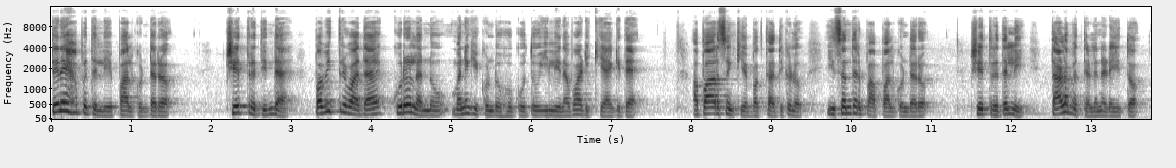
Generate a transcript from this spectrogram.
ತೆನೆ ಹಬ್ಬದಲ್ಲಿ ಪಾಲ್ಗೊಂಡರು. ಕ್ಷೇತ್ರದಿಂದ ಪವಿತ್ರವಾದ ಕುರಲನ್ನು ಮನೆಗೆ ಕೊಂಡು ಹೋಗುವುದು ಇಲ್ಲಿನ ವಾಡಿಕೆಯಾಗಿದೆ. ಅಪಾರ ಸಂಖ್ಯೆಯ ಭಕ್ತಾದಿಗಳು ಈ ಸಂದರ್ಭ ಪಾಲ್ಗೊಂಡರು. ಕ್ಷೇತ್ರದಲ್ಲಿ ತಾಳಮತ್ತಳೆ ನಡೆಯಿತು.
